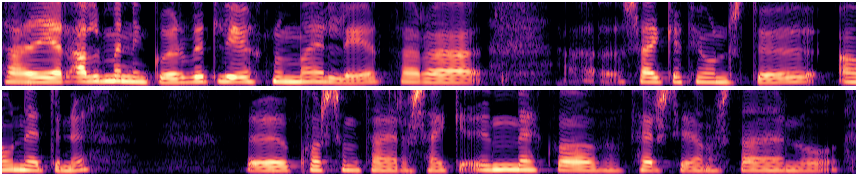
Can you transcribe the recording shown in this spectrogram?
Það er almenningur, vill í auknum mæli fara að sækja þjónustu á netinu uh, hvort sem það er að sækja um eitthvað og það fer síðan á staðin og,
